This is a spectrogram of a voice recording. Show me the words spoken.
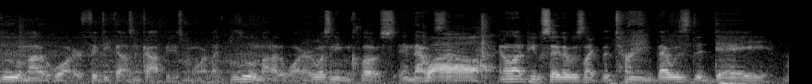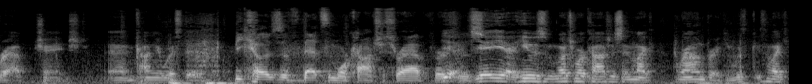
blew him out of the water, fifty thousand copies more. Like blew him out of the water. It wasn't even close. And that was Wow. like, and a lot of people say that was like the turning. That was the day rap changed, and Kanye West did. Because of that's the more conscious rap versus Yeah, yeah, yeah. He was much more conscious and like groundbreaking with like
